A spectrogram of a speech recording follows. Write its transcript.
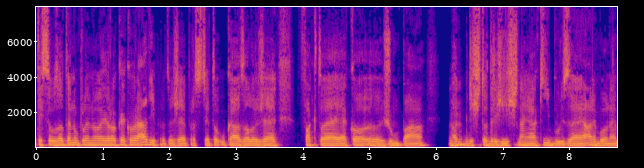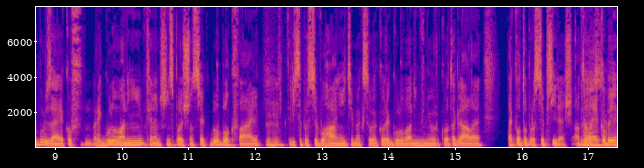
ty jsou za ten uplynulý rok jako rádi, protože prostě to ukázalo, že fakt to je jako eh, žumpa, a mm-hmm. když to držíš na nějaký burze, anebo ne burze, jako regulovaný finanční společnosti, jako bylo BlockFi, mm-hmm. který se prostě vohání tím, jak jsou jako regulovaný v New Yorku a tak dále, tak o to prostě přijdeš. A to no, je jakoby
